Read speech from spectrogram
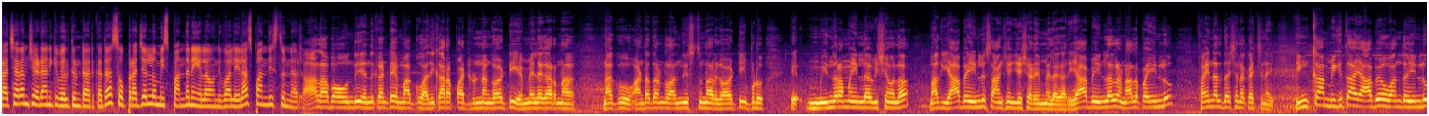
ప్రచారం చేయడానికి వెళ్తుంటారు కదా సో ప్రజల్లో మీ స్పందన ఎలా ఉంది? వాళ్ళు ఎలా స్పందిస్తున్నారు? చాలా బాగుంది. ఎందుకంటే మాకు అధికార పార్టీలు ఉన్నాం కాబట్టి ఎమ్మెల్యే గారు నాకు అండదండలు అందిస్తున్నారు కాబట్టి ఇప్పుడు ఇందిరమ్మ ఇళ్ళ విషయంలో మాకు యాభై ఇండ్లు శాంక్షన్ చేశాడు ఎమ్మెల్యే గారు. యాభై ఇండ్లలో నలభై ఇండ్లు ఫైనల్ దశలకు వచ్చినాయి. ఇంకా మిగతా యాభై వంద ఇండ్లు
